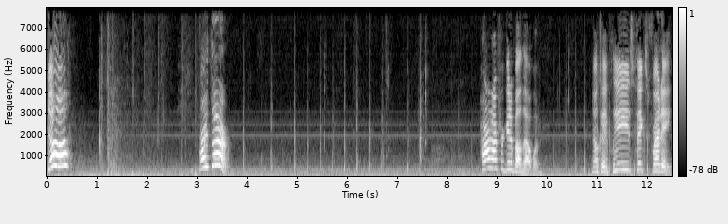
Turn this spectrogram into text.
Duh! Right there! How did I forget about that one? Okay, please fix Freddy.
